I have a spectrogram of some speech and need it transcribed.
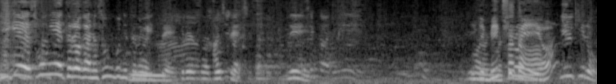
이게 송이에 들어가는 성분이 들어가 있대. 그래서 좋대. 네. 이 게 몇. 킬로예요? 1kg.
